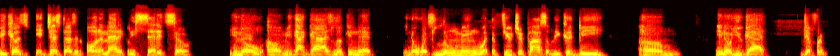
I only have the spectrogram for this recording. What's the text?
because it just doesn't automatically set itself. You know, um, you got guys looking at, you know, what's looming, what the future possibly could be. Um, you know, you got different,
